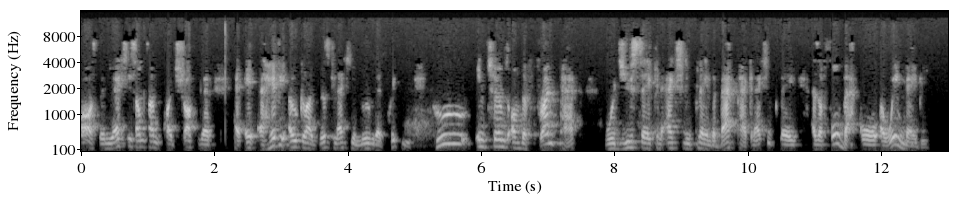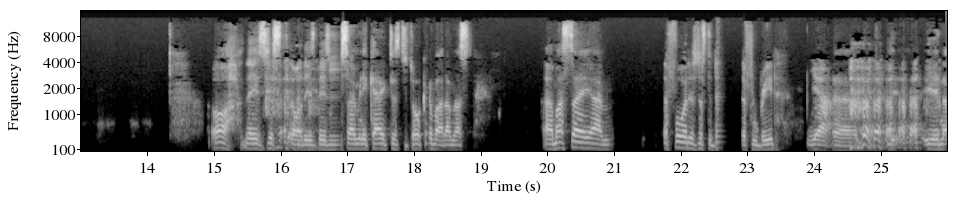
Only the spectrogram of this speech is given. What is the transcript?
fast, and you're actually sometimes quite shocked that a, a, heavy oak like this can actually move that quickly. Who, in terms of the front pack, would you say can actually play in the backpack and actually play as a fullback or a wing maybe? oh, there's just oh, there's there's so many characters to talk about. I must I must say, um, the forward is just a different breed. Yeah, uh, you, you, know,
